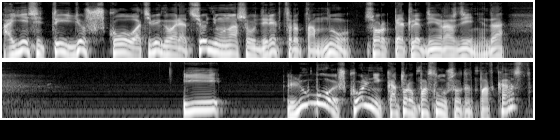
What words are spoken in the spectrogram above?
А если ты идешь в школу, а тебе говорят, сегодня у нашего директора там, ну, 45 лет день рождения, да, и Любой школьник, который послушал этот подкаст,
